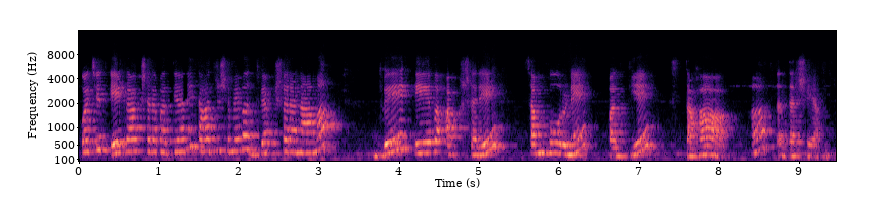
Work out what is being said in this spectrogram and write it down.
क्वचित् एकाक्षरपद्यानि तादृशमेव द्व्यक्षर द्वे अक्षरे सम्पूर्णे पद्ये स्तः दर्शयामि।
